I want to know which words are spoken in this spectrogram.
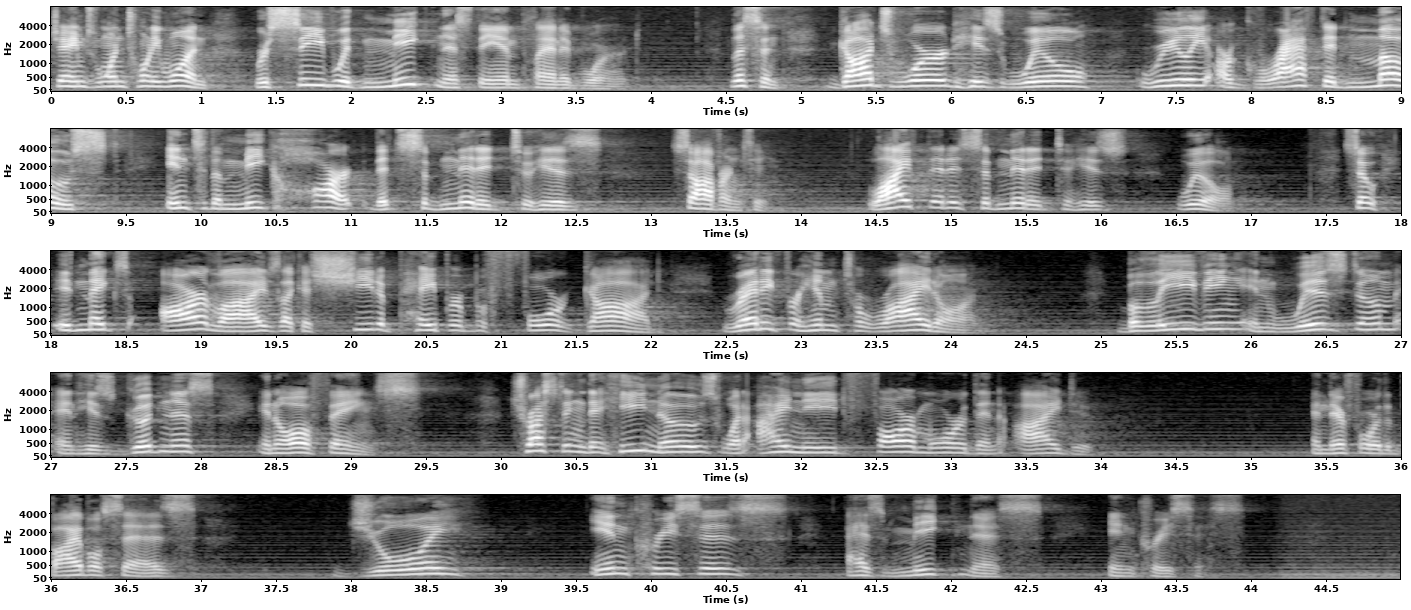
James 1:21, receive with meekness the implanted word. Listen, God's word, his will, really are grafted most into the meek heart that's submitted to his sovereignty. Life that is submitted to his will. So it makes our lives like a sheet of paper before God, ready for him to write on believing in wisdom and His goodness in all things, trusting that He knows what I need far more than I do. And therefore, the Bible says, joy increases as meekness increases.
